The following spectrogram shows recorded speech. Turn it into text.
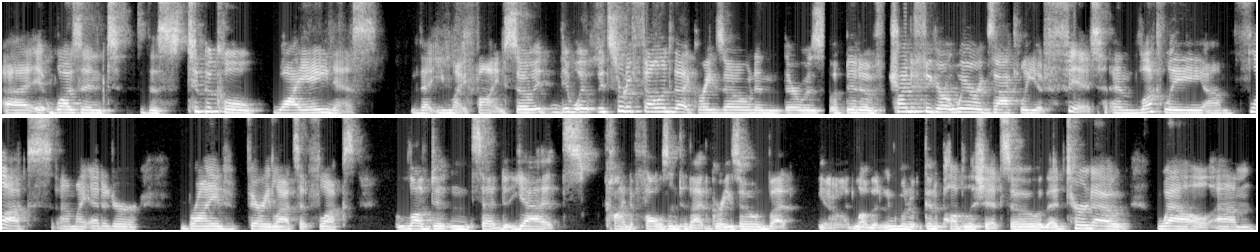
uh, it wasn't this typical ya-ness that you might find. So it, it, it sort of fell into that gray zone and there was a bit of trying to figure out where exactly it fit. And luckily um, flux uh, my editor Brian Farrey-Latz at Flux loved it and said, yeah, it's kind of falls into that gray zone, but you know, I love it I'm going to publish it. So it turned out well. Um,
